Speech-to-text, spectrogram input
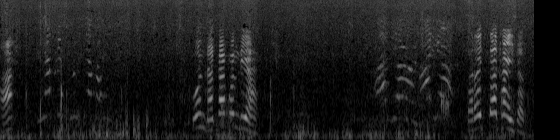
हाँ कौन धक्का कौन दिया है करज का था ये सब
